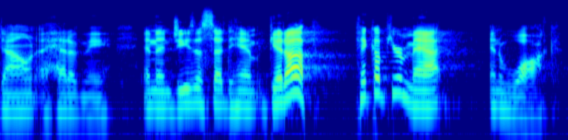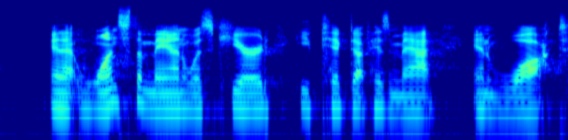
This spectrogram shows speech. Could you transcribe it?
down ahead of me. And then Jesus said to him, Get up, pick up your mat, and walk. And at once the man was cured. He picked up his mat and walked.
